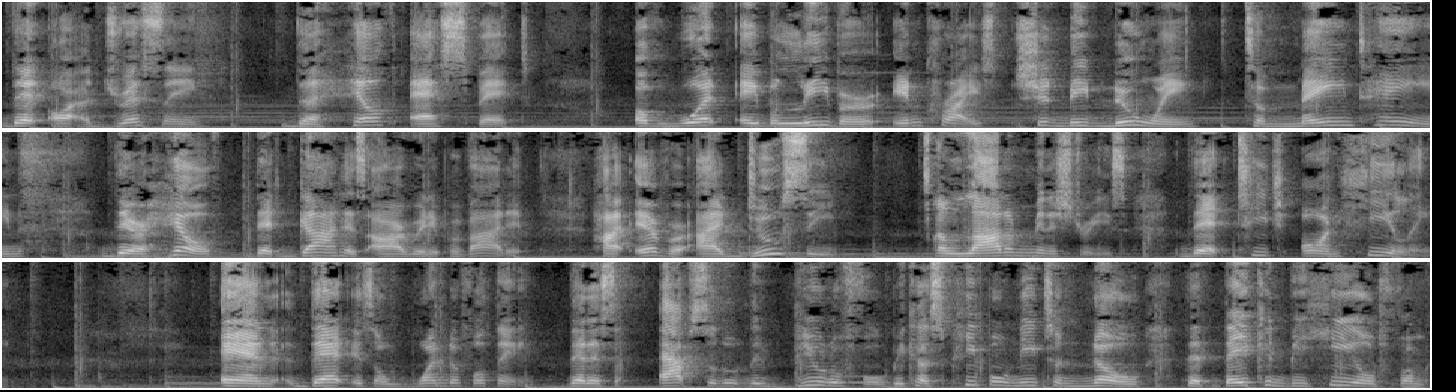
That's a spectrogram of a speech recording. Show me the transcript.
that are addressing the health aspect of what a believer in Christ should be doing to maintain their health that God has already provided. However, I do see a lot of ministries that teach on healing. And that is a wonderful thing. That is absolutely beautiful because people need to know that they can be healed from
